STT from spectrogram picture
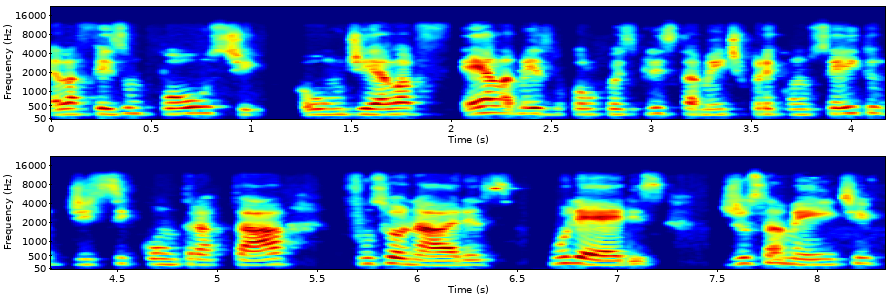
ela fez um post onde ela, ela mesma colocou explicitamente o preconceito de se contratar funcionárias mulheres justamente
